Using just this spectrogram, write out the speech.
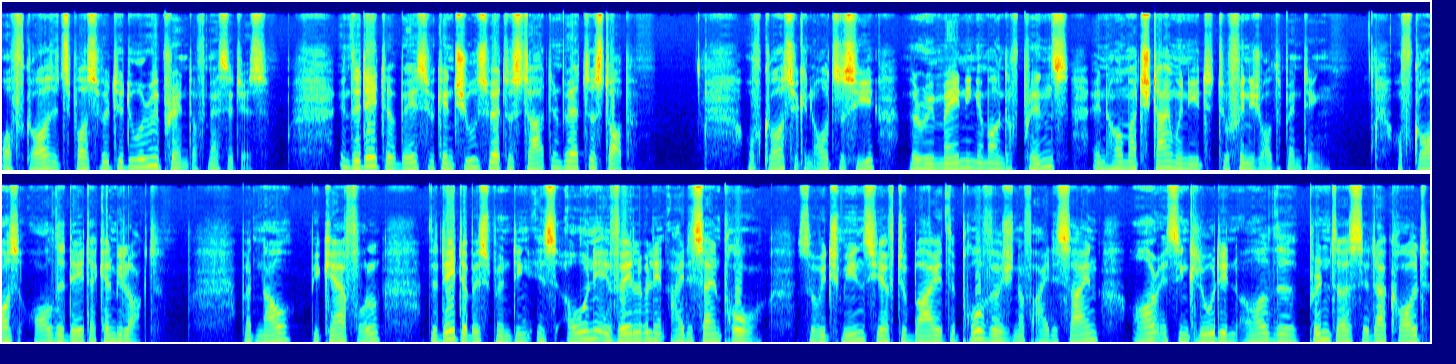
Of course, it's possible to do a reprint of messages. In the database we can choose where to start and where to stop. Of course you can also see the remaining amount of prints and how much time we need to finish all the printing. Of course all the data can be logged. But now be careful, the database printing is only available in iDesign Pro, so which means you have to buy the Pro version of iDesign or it's included in all the printers that are called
